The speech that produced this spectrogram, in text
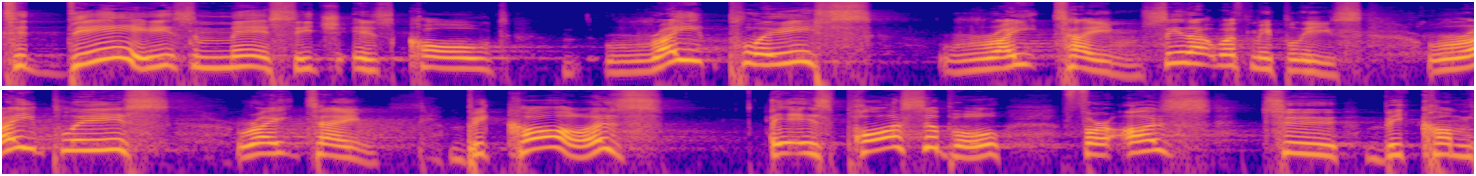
Today's message is called Right Place, Right Time. Say that with me, please. Right place, right time. Because it is possible for us to become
